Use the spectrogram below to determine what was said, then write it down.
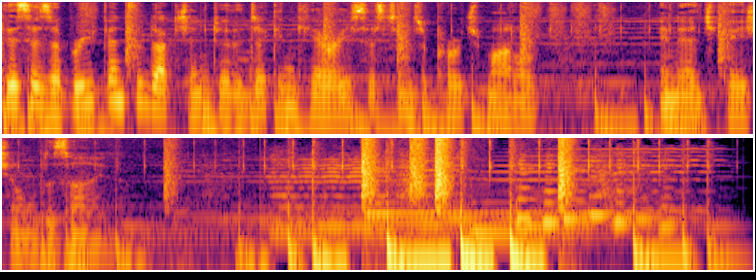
This is a brief introduction to the Dick and Carey Systems Approach model in educational design.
